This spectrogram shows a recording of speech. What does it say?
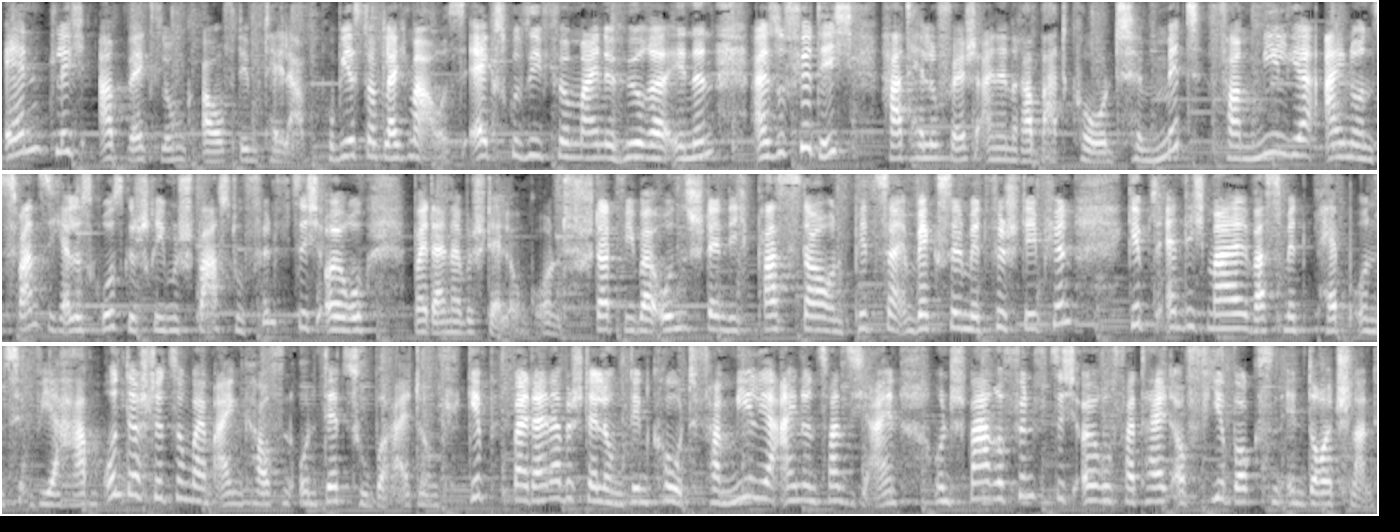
endlich Abwechslung auf dem Teller. Probier's doch gleich mal aus. Exklusiv für meine HörerInnen. Also für dich hat HelloFresh einen Rabattcode. Mit Familie21, alles groß geschrieben, sparst du 50 Euro bei deiner Bestellung. Und statt wie bei uns ständig Pasta und Pizza im Wechsel mit Fischstäbchen, gibt's endlich mal was mit Pep und wir haben Unterstützung beim Einkaufen und der Zubereitung. Gib bei deiner Bestellung den Code Familie21 ein und spare 50 Euro verteilt auf vier Boxen in Deutschland.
